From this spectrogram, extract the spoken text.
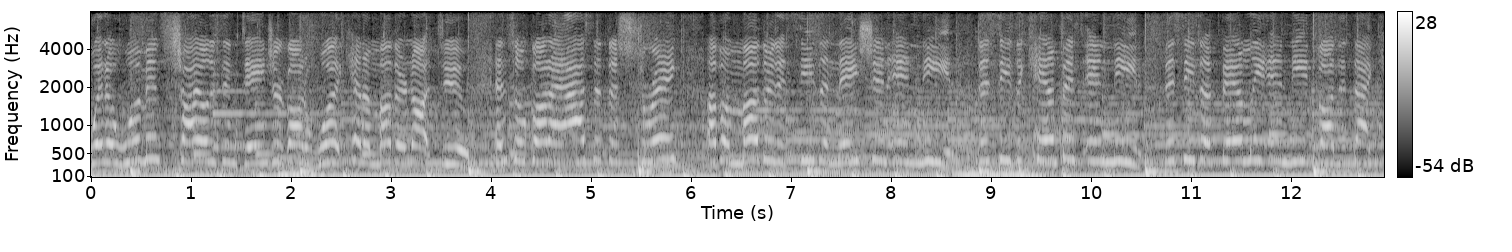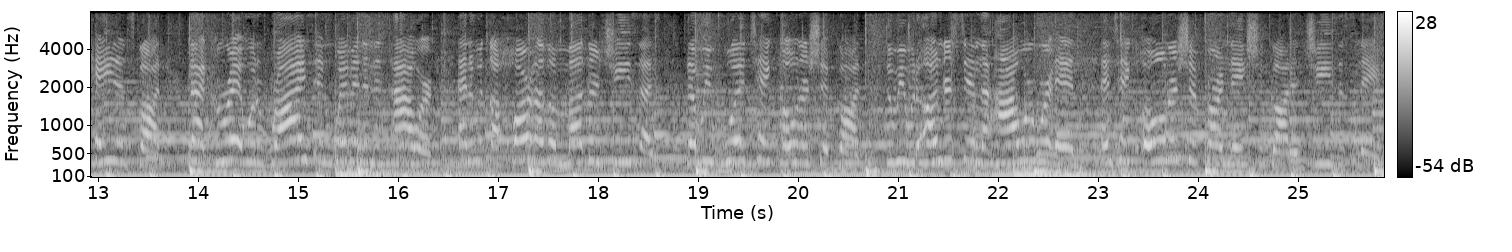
When a woman's child is in danger, God, what can a mother not do? And so, God, I ask that the strength of a mother that sees a nation in need, that sees a campus in need, that sees a family in need, God, that that cadence, God, that grit would rise mother, Jesus, that we would take ownership, God, that we would understand the hour we're in and take ownership for our nation, God, in Jesus' name.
